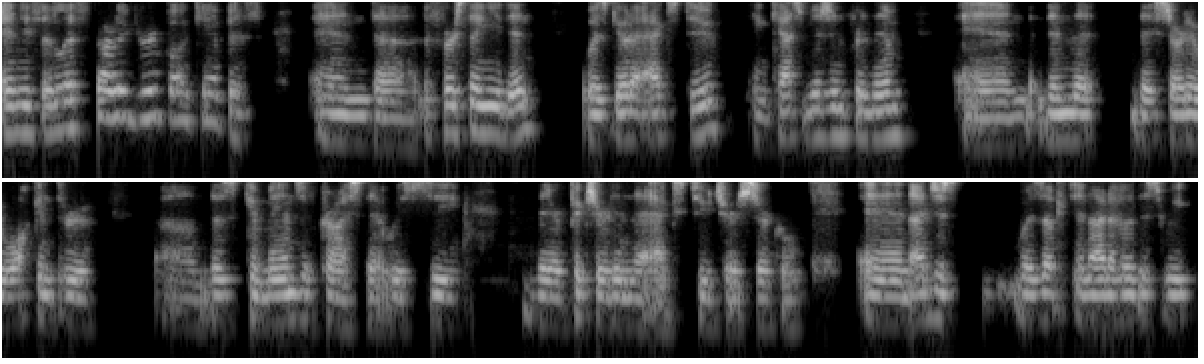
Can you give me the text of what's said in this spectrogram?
and he said, "Let's start a group on campus." And uh, the first thing he did was go to Acts 2 and cast vision for them. And then the, they started walking through um, those commands of Christ that we see there pictured in the Acts 2 church circle. And I just was up in Idaho this week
